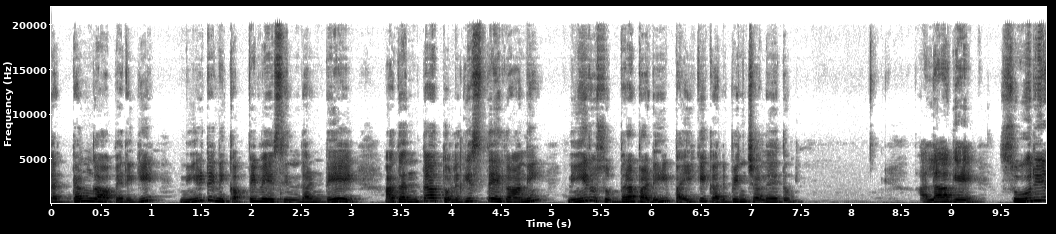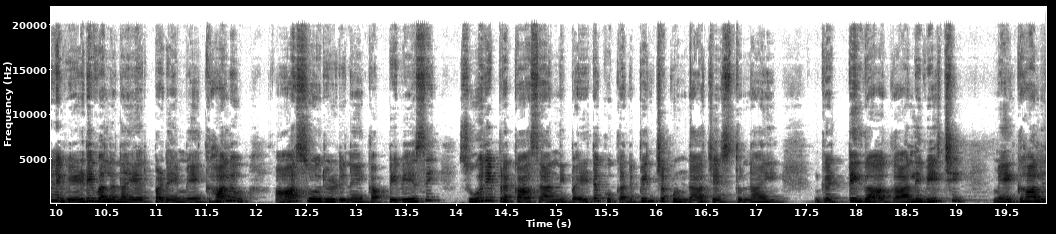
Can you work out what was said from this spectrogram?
దట్టంగా పెరిగి నీటిని కప్పివేసిందంటే అదంతా తొలగిస్తే గాని నీరు శుభ్రపడి పైకి కనిపించలేదు. అలాగే సూర్యుని వేడి వలన ఏర్పడే మేఘాలు ఆ సూర్యుడినే కప్పివేసి సూర్యప్రకాశాన్ని బయటకు కనిపించకుండా చేస్తున్నాయి. గట్టిగా గాలి వీచి మేఘాలు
